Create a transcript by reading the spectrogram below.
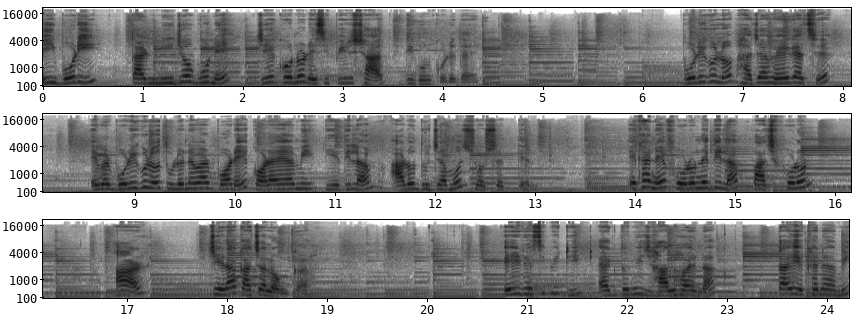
এই বড়ি তার নিজ গুণে যে কোনো রেসিপির স্বাদ দ্বিগুণ করে দেয়। বড়িগুলো ভাজা হয়ে গেছে। এবার বড়িগুলো তুলে নেওয়ার পরে কড়াইয়ে আমি দিয়ে দিলাম আরও দু চামচ সর্ষের তেল। এখানে ফোড়নে দিলাম পাঁচ ফোড়ন আর চেরা কাঁচা লঙ্কা। এই রেসিপিটি একদমই ঝাল হয় না, তাই এখানে আমি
